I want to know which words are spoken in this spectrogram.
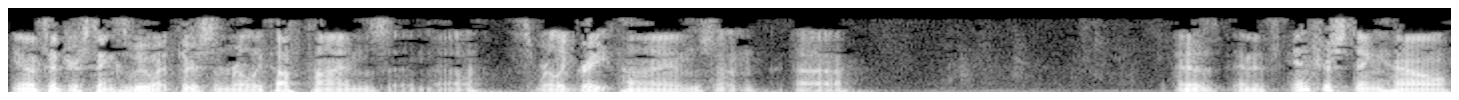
you know, it's interesting because we went through some really tough times and uh, some really great times, and uh, and it's, and it's interesting how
